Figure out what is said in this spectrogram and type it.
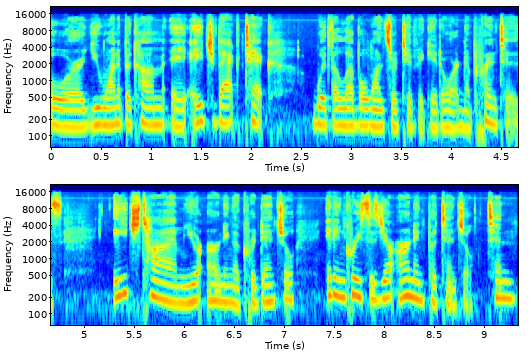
or you want to become a HVAC tech with a level one certificate or an apprentice, each time you're earning a credential, it increases your earning potential 10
